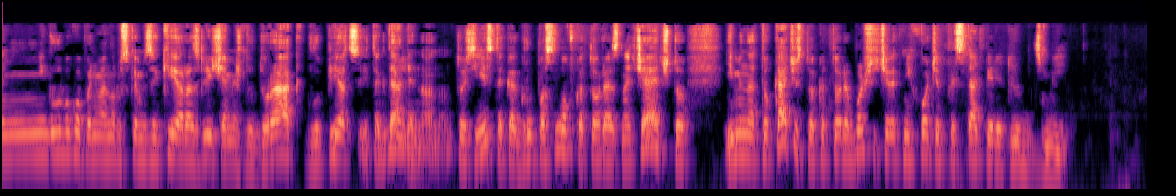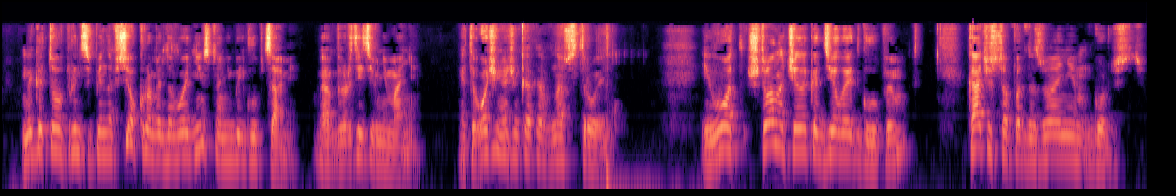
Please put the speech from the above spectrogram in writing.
не глубоко понимаю на русском языке различия между дурак, глупец и так далее. Но, но, то есть есть такая группа слов, которая означает, что именно то качество, которое больше человек не хочет предстать перед людьми. Мы готовы, в принципе, на все, кроме одного единства, не быть глупцами. Вы обратите внимание. Это очень-очень как в нас встроено. И вот, что на человека делает глупым? Качество под названием гордость.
